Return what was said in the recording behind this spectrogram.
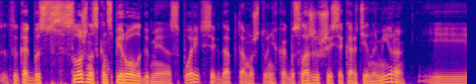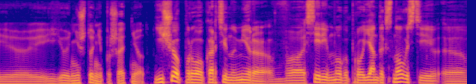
Это как бы сложно с конспирологами спорить всегда, потому что у них как бы сложившаяся картина мира, и ее ничто не пошатнет. Еще про картину мира. В серии много про Яндекс Новости, э,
